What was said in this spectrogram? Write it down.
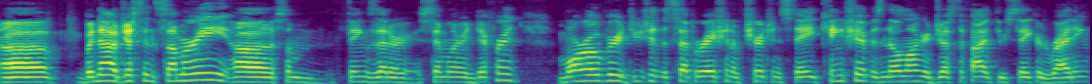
Uh, but now, just in summary, uh, some things that are similar and different. Moreover, due to the separation of church and state, kingship is no longer justified through sacred writing,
